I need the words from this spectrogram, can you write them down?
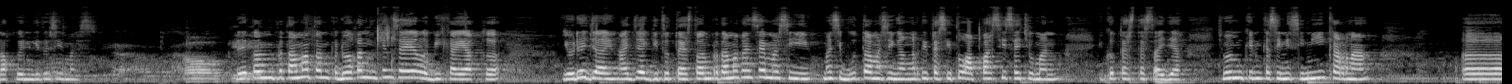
lakuin gitu sih mas. Oke. Dari tahun pertama, tahun kedua kan mungkin saya lebih kayak ke yaudah jalanin aja gitu tes. Tahun pertama kan saya masih masih buta, masih nggak ngerti tes itu apa sih. Saya cuman ikut tes tes aja. Cuma mungkin ke sini sini karena eh,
